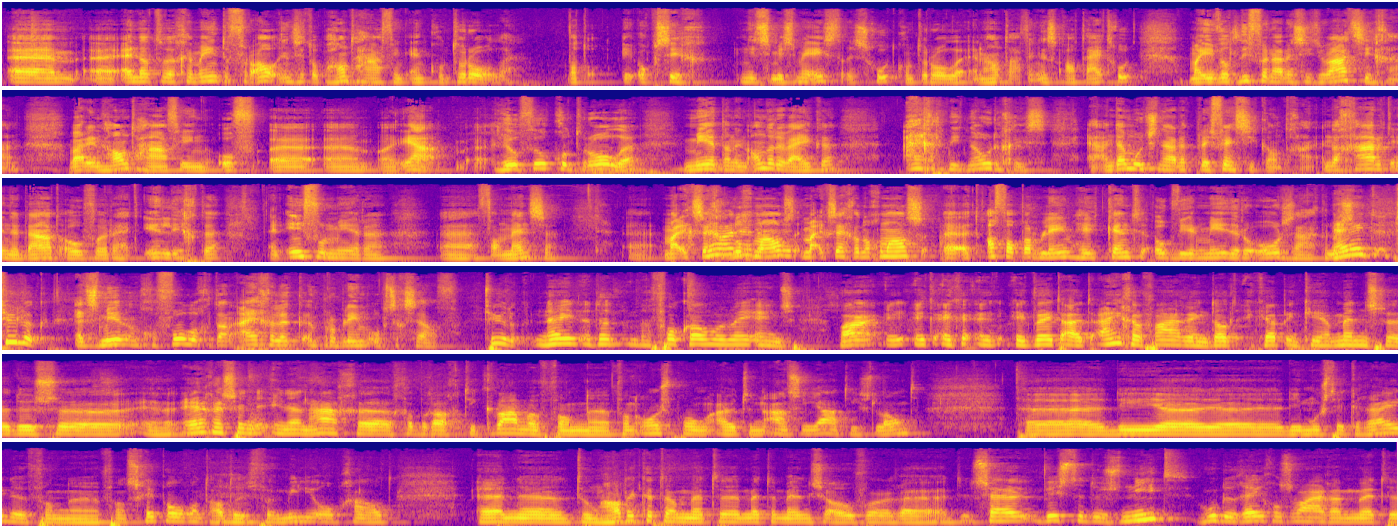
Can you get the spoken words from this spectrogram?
Ehm, eh, en dat de gemeente vooral inzet op handhaving en controle. Wat op, zich niets mis mee is, dat is goed. Controle en handhaving is altijd goed. Maar je wilt liever naar een situatie gaan waarin handhaving of eh, eh, ja, heel veel controle, meer dan in andere wijken, eigenlijk niet nodig is. En dan moet je naar de preventiekant gaan. En dan gaat het inderdaad over het inlichten en informeren eh, van mensen. Eh, maar ik zeg Ja, het nogmaals, maar ik zeg het nogmaals eh, het afvalprobleem heeft, kent ook weer meerdere oorzaken. Dus Nee, t- tuurlijk. het is meer een gevolg dan eigenlijk een probleem op zichzelf. Tuurlijk, nee, dat dat volkomen mee eens. Maar ik, ik, ik, ik, weet uit eigen ervaring dat ik heb een keer mensen dus eh, ergens in, in Den Haag gebracht. Die kwamen van, van oorsprong uit een Aziatisch land. Die, die moest ik rijden van, van Schiphol, want hadden dus familie opgehaald. En eh, toen had ik het er met, eh, met de mensen over. eh, zij wisten dus niet hoe de regels waren met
